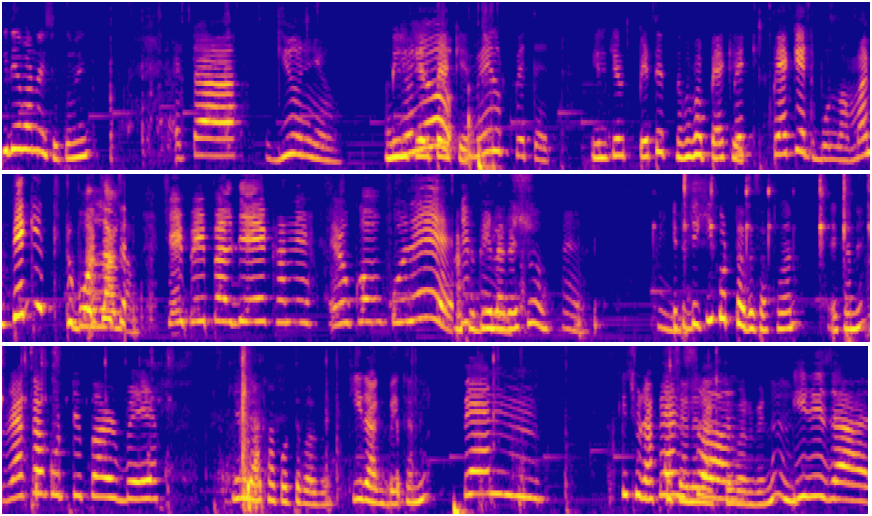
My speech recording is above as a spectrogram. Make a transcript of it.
কি দিয়ে বানাইছো তুমি? এটা গিউনিউ মিল্কের প্যাকেট মিল্ক প্যাকেট মিল্কের পেটেট না বাবা প্যাকেট প্যাকেট বললাম। আমি প্যাকেট একটু বললাম। সেই পেপার দিয়ে এখানে এরকম করে আঠা দিয়ে লাগাইছো? হ্যাঁ এটা দিয়ে কি করতে হবে সাফওয়ান? এখানে? রাখা করতে পারবে। কি রাখা করতে পারবে? কি রাখবে এখানে? পেন। কিছু রাখতে চাইলে রাখতে পারবে না? ইরেজার।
